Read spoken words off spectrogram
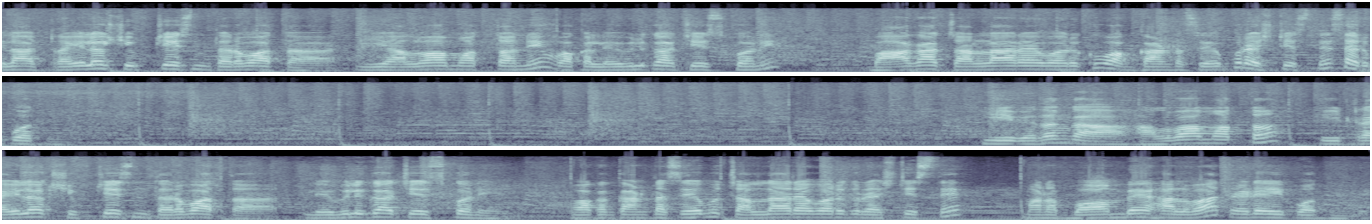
ఇలా ట్రైలో షిఫ్ట్ చేసిన తర్వాత ఈ హల్వా మొత్తాన్ని ఒక లెవెల్గా చేసుకొని బాగా చల్లారే వరకు ఒక గంట సేపు రెస్ట్ ఇస్తే సరిపోతుంది. ఈ విధంగా హల్వా మొత్తం ఈ ట్రైలోకి షిఫ్ట్ చేసిన తర్వాత లెవెల్గా చేసుకొని ఒక గంట సేపు చల్లారే వరకు రెస్ట్ ఇస్తే మన బాంబే హల్వా రెడీ అయిపోతుంది.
